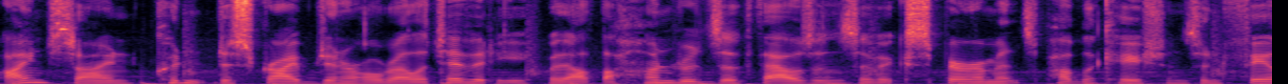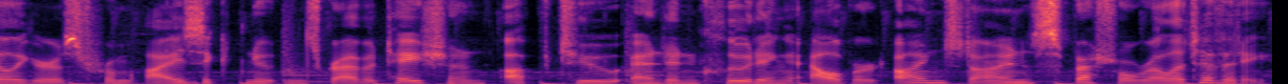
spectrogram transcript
Einstein couldn't describe general relativity without the hundreds of thousands of experiments, publications, and failures from Isaac Newton's gravitation up to and including Albert Einstein's special relativity.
